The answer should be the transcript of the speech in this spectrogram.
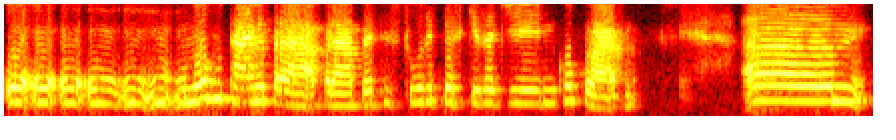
um, um, um, um novo time para esse estudo e pesquisa de micoplasma. Uh,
